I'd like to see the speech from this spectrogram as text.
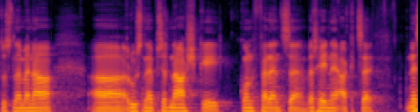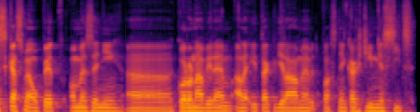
To znamená uh, různé přednášky, konference, veřejné akce. Dneska jsme opět omezeni uh, koronavirem, ale i tak děláme vlastně každý měsíc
